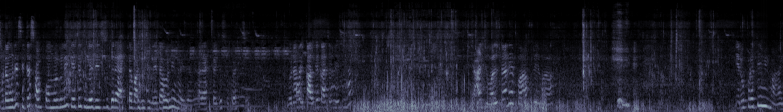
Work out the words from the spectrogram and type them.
মোটামুটি শীতের সব কম্বলগুলোই কেচে তুলে দিয়েছি শুধু একটা বাকি ছিল এটা হলেই হয়ে যাবে। আর একটা যে শুকাচ্ছে। ওটা হয় কালকে কাঁচা হয়েছে না আর জলটা রে বাপ রে বাপ। এর উপরেতে আমি মারাই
